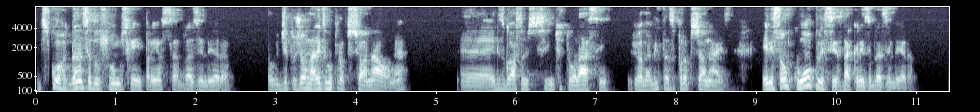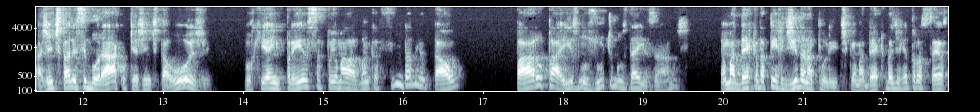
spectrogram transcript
discordância dos rumos que a imprensa brasileira, o dito jornalismo profissional, né? É, eles gostam de se intitular assim, jornalistas profissionais. Eles são cúmplices da crise brasileira. A gente está nesse buraco que a gente está hoje porque a imprensa foi uma alavanca fundamental para o país nos últimos dez anos. É uma década perdida na política, é uma década de retrocesso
